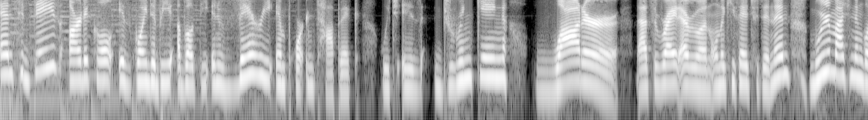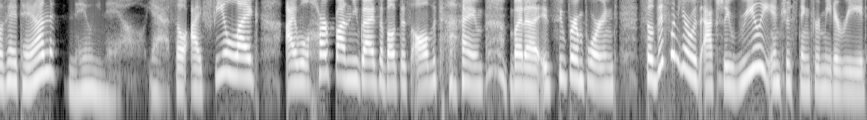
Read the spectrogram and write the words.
And today's article is going to be about the very important topic, which is drinking water. That's right, everyone. 오늘 기사의 주제는 물 마시는 것에 대한 내용이네요. Yeah, so I feel like I will harp on you guys about this all the time, but uh, it's super important. So this one here was actually really interesting for me to read.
